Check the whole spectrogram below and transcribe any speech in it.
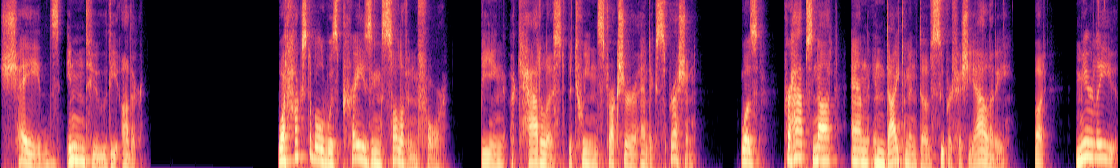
shades into the other. What Huxtable was praising Sullivan for, being a catalyst between structure and expression, was perhaps not an indictment of superficiality, but merely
